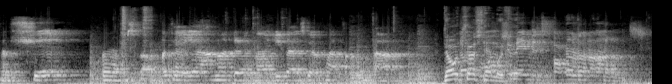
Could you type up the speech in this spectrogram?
Oh shit. Okay, yeah, I'm not doing that. You guys go have fun with that. Don't trust him What's with your it. name is Stoners Anonymous.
